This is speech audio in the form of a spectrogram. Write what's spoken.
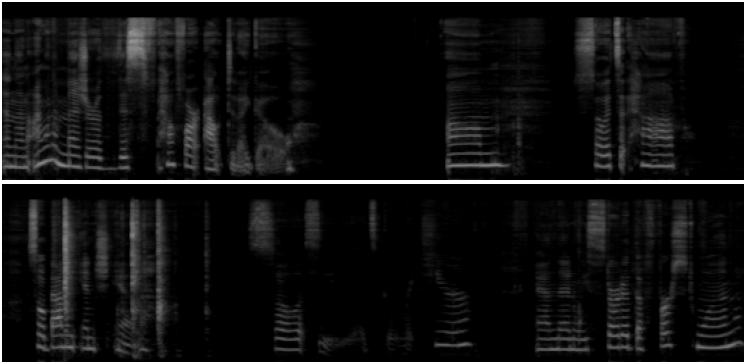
And then I want to measure this. How far out did I go? Um, so it's at half. So about an inch in. So let's see. Let's go right here. And then we started the first one.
